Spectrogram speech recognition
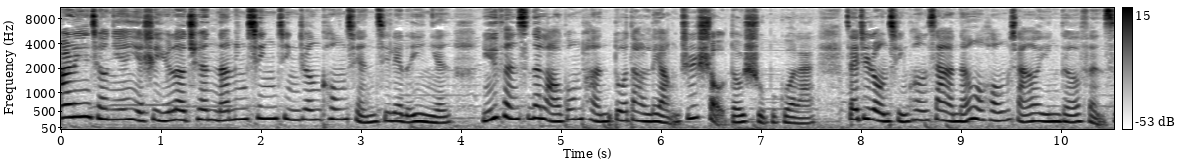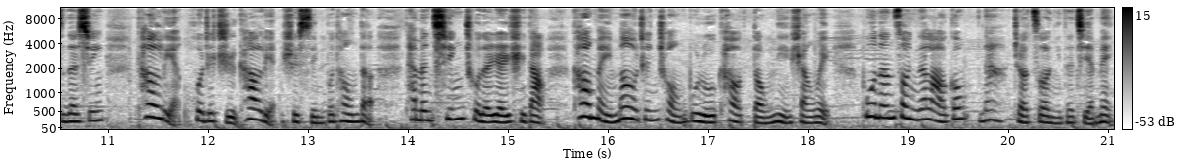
二零一九年也是娱乐圈男明星竞争空前激烈的一年，女粉丝的老公团多到两只手都数不过来。在这种情况下，男网红想要赢得粉丝的心，靠脸或者只靠脸是行不通的。他们清楚地认识到，靠美貌争宠不如靠懂你上位。不能做你的老公，那就做你的姐妹。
